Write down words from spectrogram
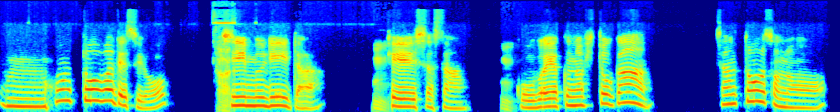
うん、本当はですよ、はいチームリーダー、うん。経営者さんうん、こう、上役の人が、ちゃんとその、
